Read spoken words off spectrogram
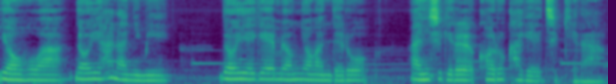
여호와 너희 하나님이 너희에게 명령한 대로 안식일을 거룩하게 지키라.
